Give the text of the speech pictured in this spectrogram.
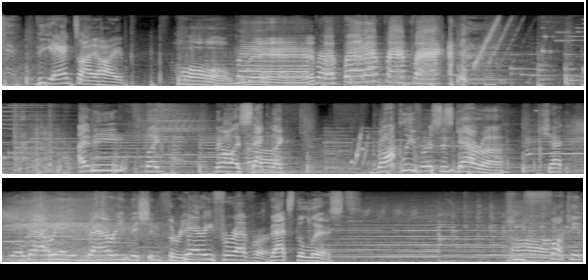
the anti-hype. Oh, man. I mean, like, no, a sec, uh, like... Rockley versus Gara. Check. Yeah, yeah, Barry, yeah, yeah. Barry Mission 3. Barry Forever. That's the list. He uh, fucking...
